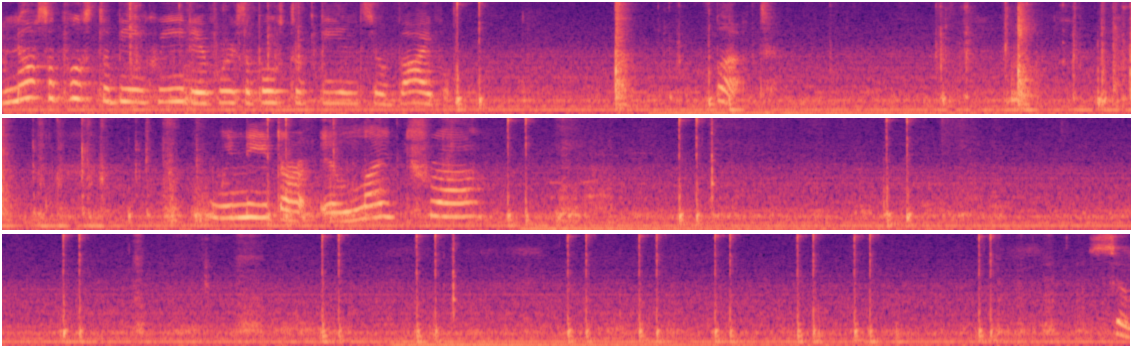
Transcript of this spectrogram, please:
we're not supposed to be in creative, we're supposed to be in survival. But our Elytra. So,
